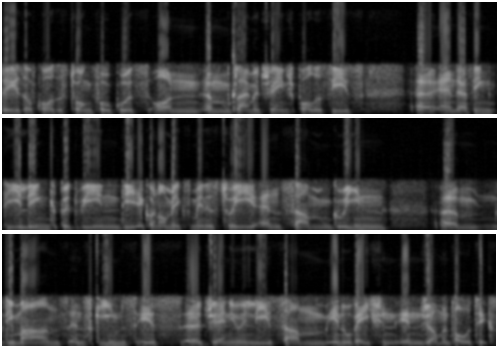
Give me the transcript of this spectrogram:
there is, of course, a strong focus on um, climate change policies. Uh, and I think the link between the economics ministry and some green um, demands and schemes is uh, genuinely some innovation in German politics.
